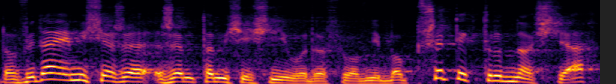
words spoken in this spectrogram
To wydaje mi się, że, że to mi się śniło dosłownie, bo przy tych trudnościach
